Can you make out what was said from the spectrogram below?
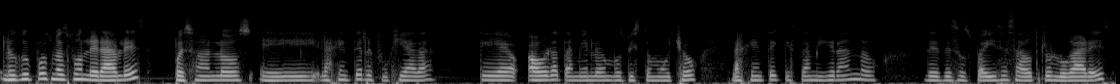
Los grupos más vulnerables pues son los la gente refugiada que ahora también lo hemos visto mucho, la gente que está migrando desde sus países a otros lugares,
